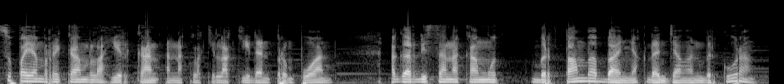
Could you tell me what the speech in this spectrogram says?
supaya mereka melahirkan anak laki-laki dan perempuan, agar di sana kamu bertambah banyak dan jangan berkurang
